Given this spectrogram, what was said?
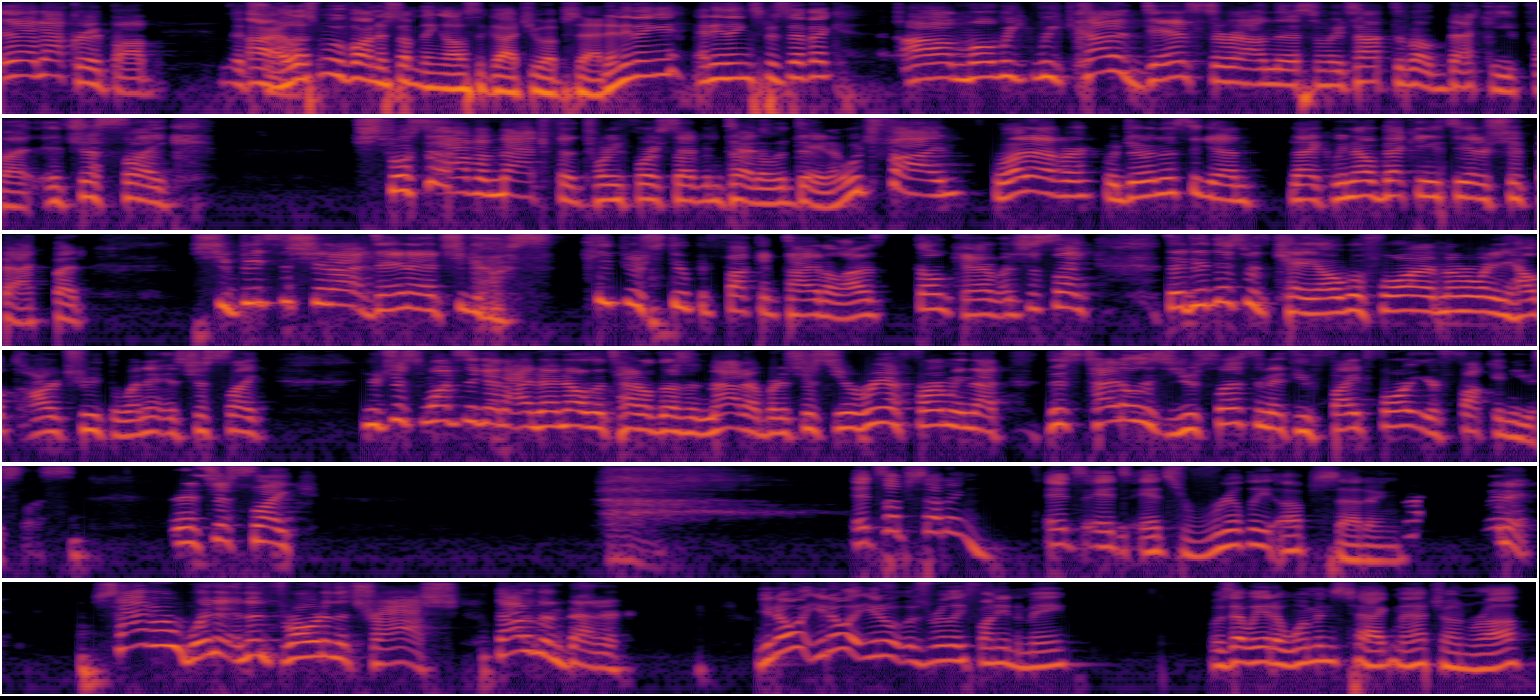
yeah, not great, Bob. It's All right, not. let's move on to something else that got you upset. Anything anything specific? Um, well, we, we kind of danced around this when we talked about Becky, but it's just like she's supposed to have a match for the 24 7 title with Dana, which fine, whatever. We're doing this again. Like, we know Becky needs to get her shit back, but she beats the shit out of Dana and she goes, Keep your stupid fucking title. I was, don't care. It's just like they did this with KO before. I remember when he helped R Truth win it. It's just like, you're just once again, and I know the title doesn't matter, but it's just you're reaffirming that this title is useless, and if you fight for it, you're fucking useless. And it's just like, It's upsetting. It's it's it's really upsetting. win it. Just have her win it and then throw it in the trash. That would have been better. You know what? You know what? You know what was really funny to me was that we had a women's tag match on Raw,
